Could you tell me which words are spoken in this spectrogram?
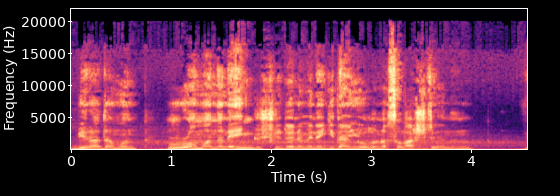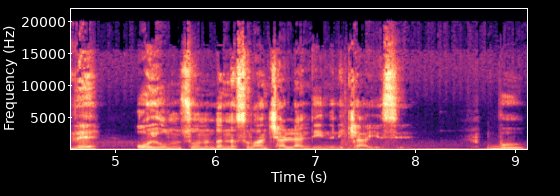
bir adamın Roma'nın en güçlü dönemine giden yolu nasıl açtığının ve o yolun sonunda nasıl hançerlendiğinin hikayesi. Bu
